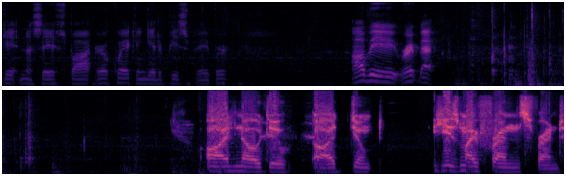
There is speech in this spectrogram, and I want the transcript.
get in a safe spot real quick and get a piece of paper. I'll be right back. Uh, no, dude. Uh, don't. He's my friend's friend.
